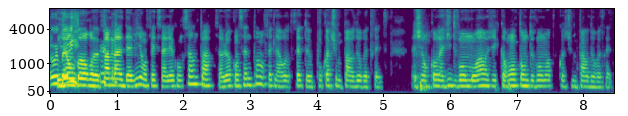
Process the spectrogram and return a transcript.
Oui, bah j'ai oui. encore euh, pas mal d'amis, en fait, ça les concerne pas. Ça leur concerne pas, en fait, la retraite. Pourquoi tu me parles de retraite? J'ai encore la vie devant moi, j'ai 40 ans devant moi, pourquoi tu me parles de retraite?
